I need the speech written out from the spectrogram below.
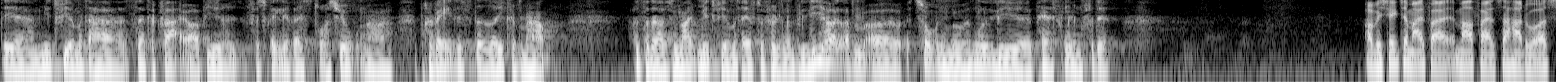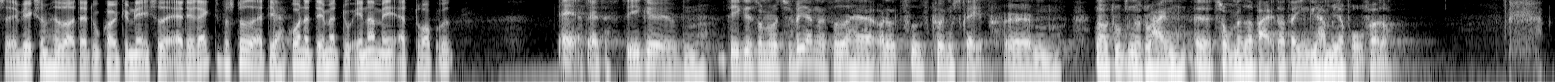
Det er mit firma, der har sat akvarier op i forskellige restaurationer og private steder i København. Og så er der også mig, mit firma, der efterfølgende vedligeholder dem og tog en månedlig øh, pasning for det. Og hvis jeg ikke tager meget fejl, meget fejl, så har du også øh, virksomheder, da du går i gymnasiet. Er det rigtigt forstået, at det er ja. på grund af dem, at du ender med at droppe ud? Ja, ja, det er det. Det er ikke, øhm, det er ikke så motiverende at sidde og have oldtidskundskab, øhm, når, du, når du har en, øh, to medarbejdere, der egentlig har mere brug for dig.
